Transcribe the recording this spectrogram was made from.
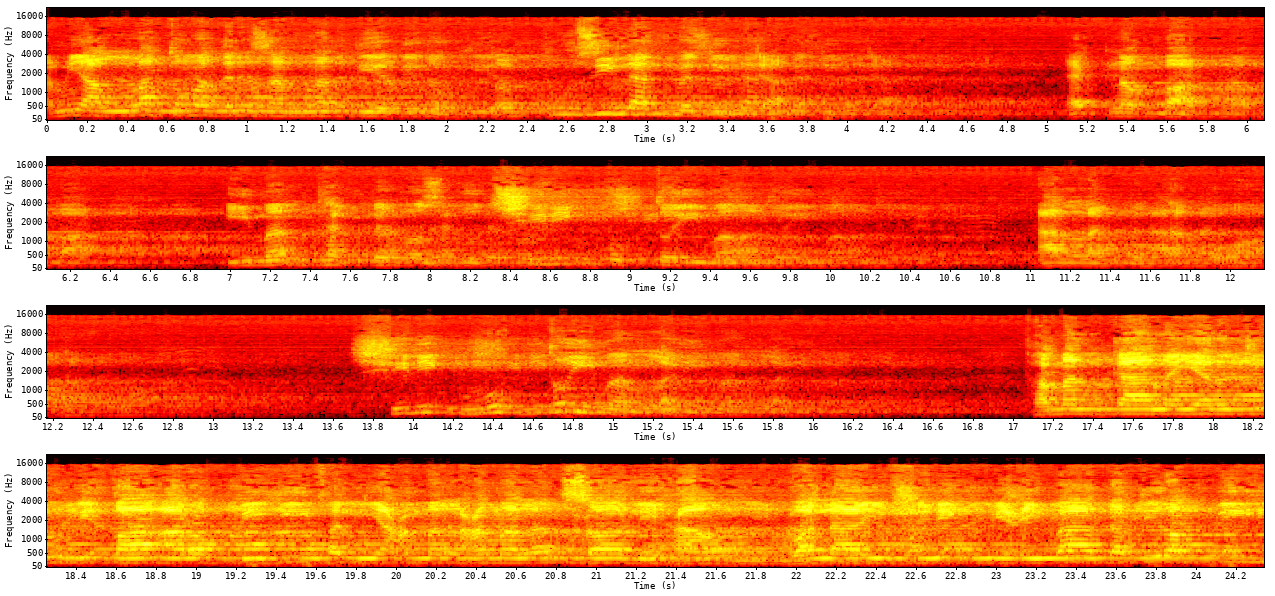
আমি আল্লাহ তোমাদের জান্নাত দিয়ে দিব। পুঁজি লাগবে দুইটা। এক নাম্বার ইমান থাকবে মজবুত শিরিক মুক্ত ইমান আর লাগবে তাকওয়া। শিরিক মুক্ত ইমান লাগবে। فمن كان يرجو لقاء ربه فليعمل عملا صالحا ولا يشرك بعبادة ربه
